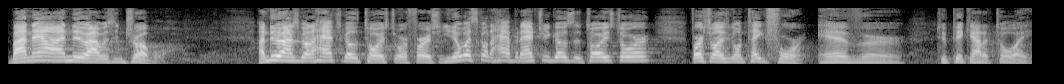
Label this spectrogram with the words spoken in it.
By now, I knew I was in trouble. I knew I was going to have to go to the toy store first. You know what's going to happen after he goes to the toy store? First of all, he's going to take forever to pick out a toy.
